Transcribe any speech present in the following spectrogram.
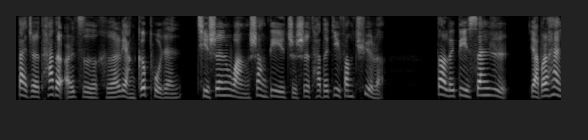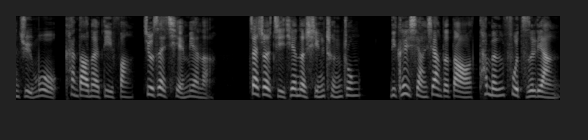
带着他的儿子和两个仆人起身往上帝指示他的地方去了。到了第三日，亚伯拉罕举目看到那地方就在前面了。在这几天的行程中，你可以想象得到他们父子俩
